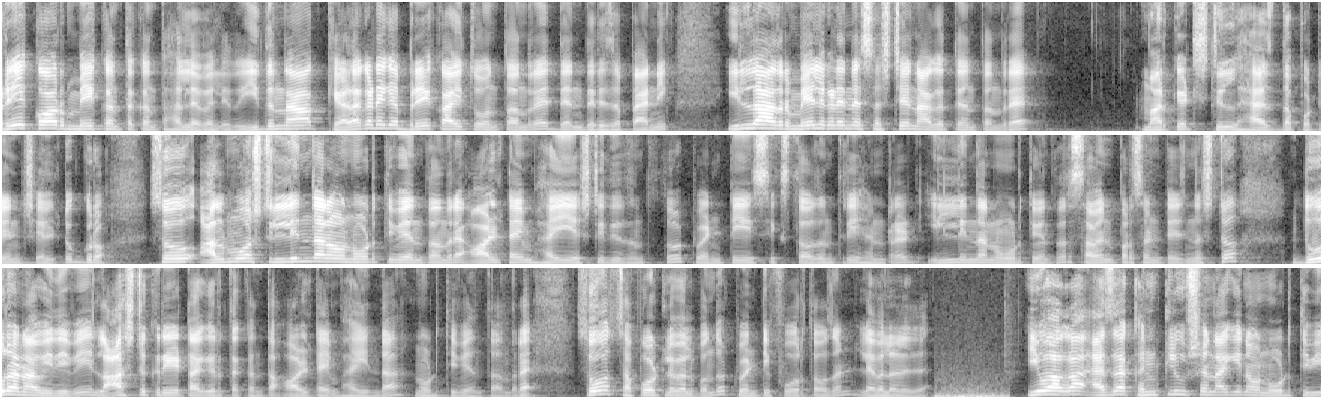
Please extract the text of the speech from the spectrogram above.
ಬ್ರೇಕ್ ಆರ್ ಮೇಕ್ ಅಂತಕ್ಕಂತಹ ಲೆವೆಲ್ ಇದು. ಇದನ್ನು ಕೆಳಗಡೆಗೆ ಬ್ರೇಕ್ ಆಯಿತು ಅಂತಂದರೆ then there is a panic ಇಲ್ಲ, ಅದ್ರ ಮೇಲ್ಗಡೆನೆ ಸಸ್ಟೇನ್ ಆಗುತ್ತೆ ಅಂತಂದರೆ market still has the potential to grow so almost ಇಲ್ಲಿಂದ ನಾವು ನೋಡ್ತೀವಿ ಅಂತಂದರೆ ಆಲ್ ಟೈಮ್ ಹೈ ಎಷ್ಟಿದೆ twenty six thousand three hundred ಇಲ್ಲಿಂದ ನೋಡ್ತೀವಿ ಅಂತಂದರೆ ಸೆವೆನ್ ಪರ್ಸೆಂಟೇಜ್ನಷ್ಟು ದೂರ ನಾವಿದ್ದೀವಿ ಲಾಸ್ಟ್ ಕ್ರಿಯೇಟ್ ಆಗಿರ್ತಕ್ಕಂಥ ಆಲ್ ಟೈಮ್ ಹೈಯಿಂದ ನೋಡ್ತೀವಿ ಅಂತಂದರೆ. ಸೊ ಸಪೋರ್ಟ್ ಲೆವೆಲ್ ಬಂದು ಟ್ವೆಂಟಿ ಫೋರ್ ತೌಸಂಡ್ ಲೆವೆಲಲ್ಲಿದೆ ಇವಾಗ ಆ್ಯಸ್ ಅ ಕನ್ಕ್ಲೂಷನ್ ಆಗಿ ನಾವು ನೋಡ್ತೀವಿ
